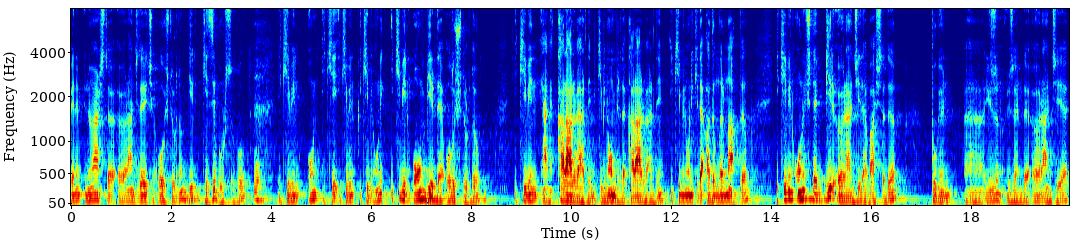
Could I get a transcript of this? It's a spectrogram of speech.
benim üniversite öğrencileri için oluşturduğum bir gezi bursu bu. Evet. 2012, 2000, 2012, 2011'de oluşturduğum, 2000 yani karar verdiğim, 2011'de karar verdiğim, 2012'de adımlarını attığım, 2013'te bir öğrenciyle başladığım, bugün e, yüzün üzerinde öğrenciye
